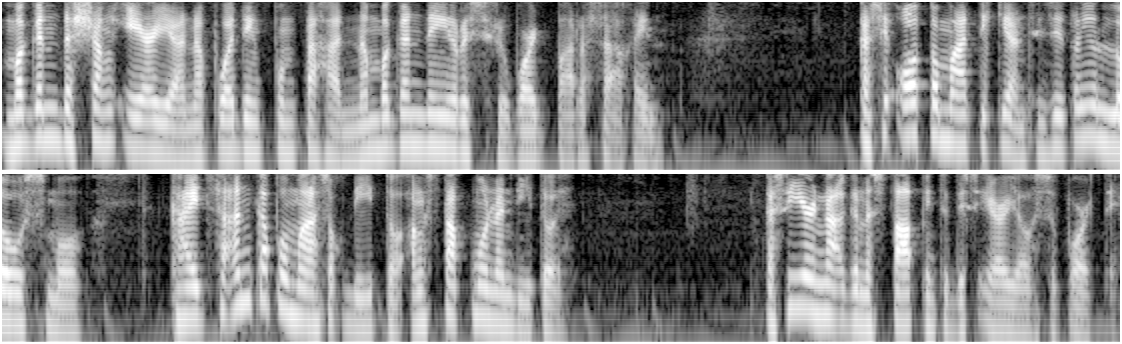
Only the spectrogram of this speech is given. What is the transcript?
maganda siyang area na pwedeng puntahan na maganda yung risk reward para sa akin. Kasi automatic yan. Since ito yung lows mo, kahit saan ka pumasok dito, ang stop mo nandito eh. Kasi you're not gonna stop into this area of support eh.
